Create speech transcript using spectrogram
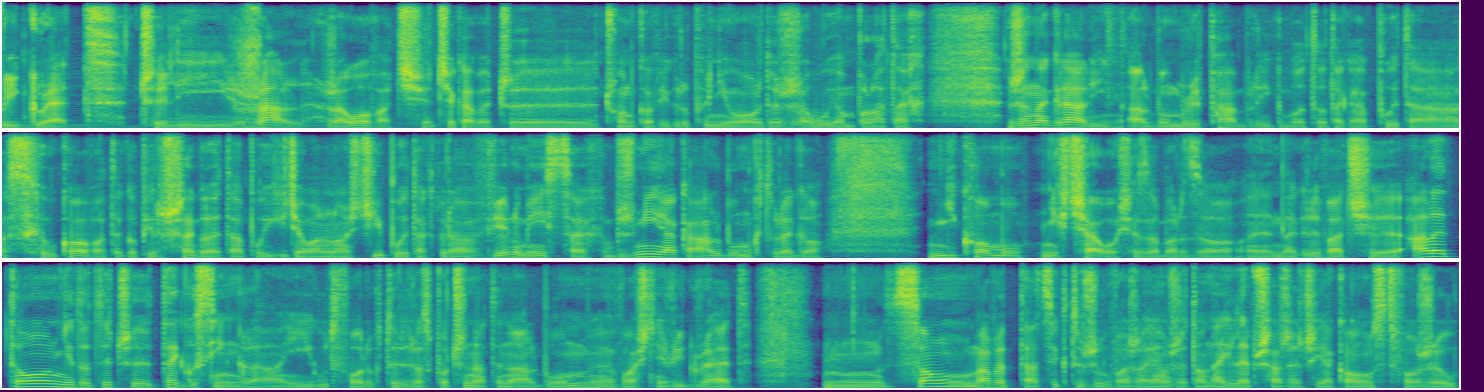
Regret, czyli żal, żałować. Ciekawe, czy członkowie grupy New Order żałują po latach, że nagrali album Republic, bo to taka płyta schyłkowa tego pierwszego etapu ich działalności. Płyta, która w wielu miejscach brzmi jak album, którego nikomu nie chciało się za bardzo e, nagrywać, ale to nie dotyczy tego singla i utworu, który rozpoczyna ten album, właśnie Regret. Mm, Są nawet tacy, którzy uważają, że to najlepsza rzecz, jaką stworzył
